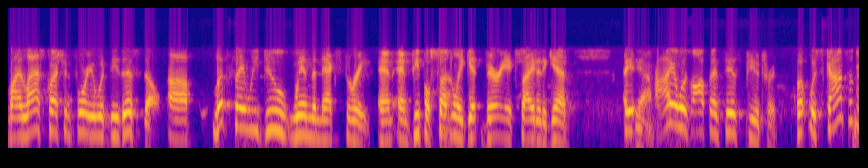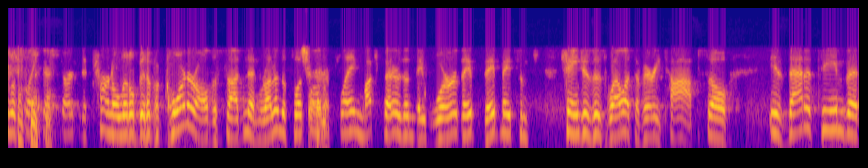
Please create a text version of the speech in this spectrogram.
my last question for you would be this though. Uh, let's say we do win the next three, and and people suddenly get very excited again. Yeah. Iowa's offense is putrid, but Wisconsin looks like they're starting to turn a little bit of a corner all of a sudden and running the football. Sure. They're playing much better than they were. They've they've made some changes as well at the very top. So, is that a team that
